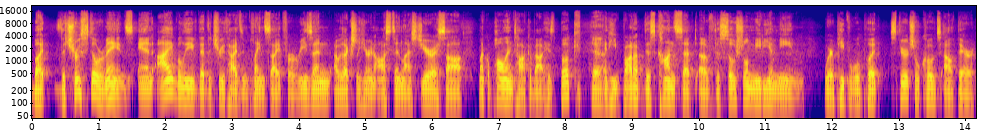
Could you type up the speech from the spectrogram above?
But the truth still remains. And I believe that the truth hides in plain sight for a reason. I was actually here in Austin last year. I saw Michael Pollan talk about his book. Yeah. And he brought up this concept of the social media meme, where people will put spiritual quotes out there.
